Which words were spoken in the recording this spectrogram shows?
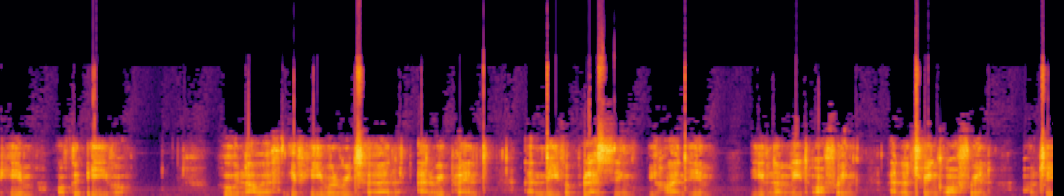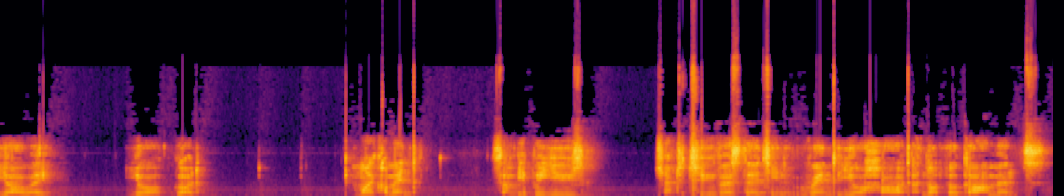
him of the evil. Who knoweth if he will return and repent and leave a blessing behind him, even a meat offering and a drink offering unto Yahweh your God? My comment Some people use chapter 2, verse 13, rend your heart and not your garments,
